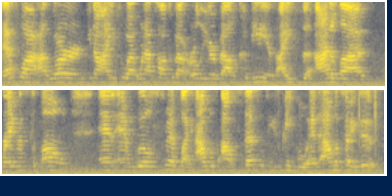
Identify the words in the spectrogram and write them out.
That's why I learned. You know, I used to when I talked about earlier about comedians. I used to idolize Raven Simone and and Will Smith. Like I was obsessed with these people, and I'm gonna tell you this.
